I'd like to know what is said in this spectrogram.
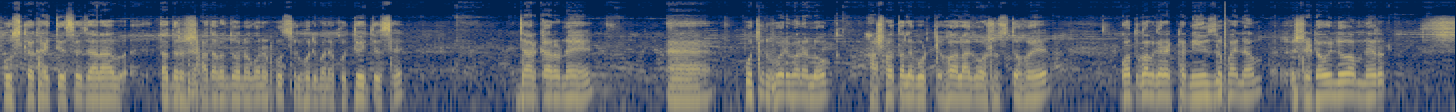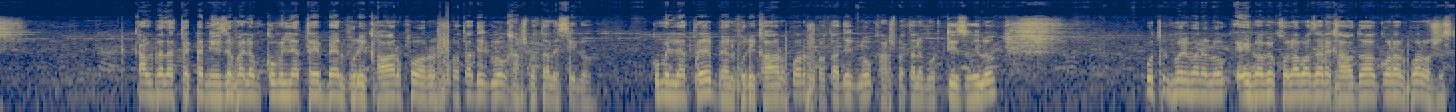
ফুচকা খাইতেছে, যারা তাদের সাধারণ জনগণের প্রচুর পরিমাণে ক্ষতি হইতেছে। যার কারণে প্রচুর পরিমাণে লোক হাসপাতালে ভর্তি হওয়া লাগে, অসুস্থ হয়ে। গতকালকার একটা নিউজে পাইলাম, সেটা হইল আপনার কালবেলাতে একটা নিউজে পাইলাম, কুমিল্লাতে বেলপুরি খাওয়ার পর শতাধিক লোক হাসপাতালে ছিল। কুমিল্লাতে বেলপুরি খাওয়ার পর শতাধিক লোক হাসপাতালে ভর্তি ছিল প্রচুর পরিমাণে লোক এইভাবে খোলা বাজারে খাওয়া দাওয়া করার পর অসুস্থ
